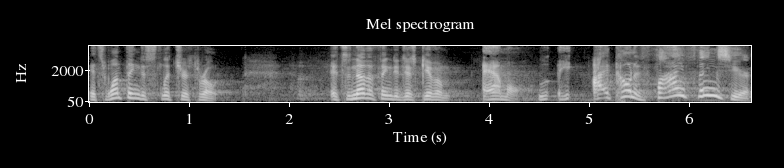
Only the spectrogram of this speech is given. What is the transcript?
it's one thing to slit your throat, it's another thing to just give him ammo. I counted five things here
